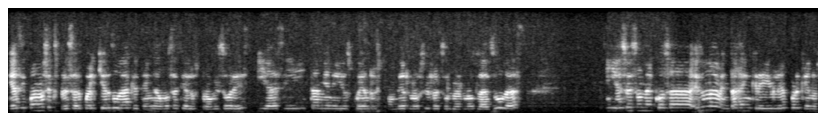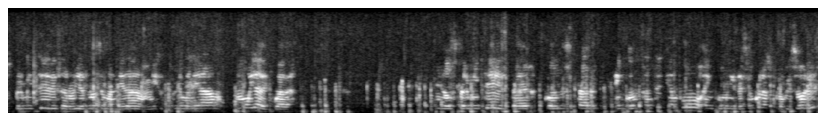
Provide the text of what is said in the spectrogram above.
y así podemos expresar cualquier duda que tengamos hacia los profesores y así también ellos pueden respondernos y resolvernos las dudas. Y eso es una cosa, es una ventaja increíble porque nos permite desarrollarnos de manera, de manera muy adecuada. Nos permite estar en constante tiempo en comunicación con los profesores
